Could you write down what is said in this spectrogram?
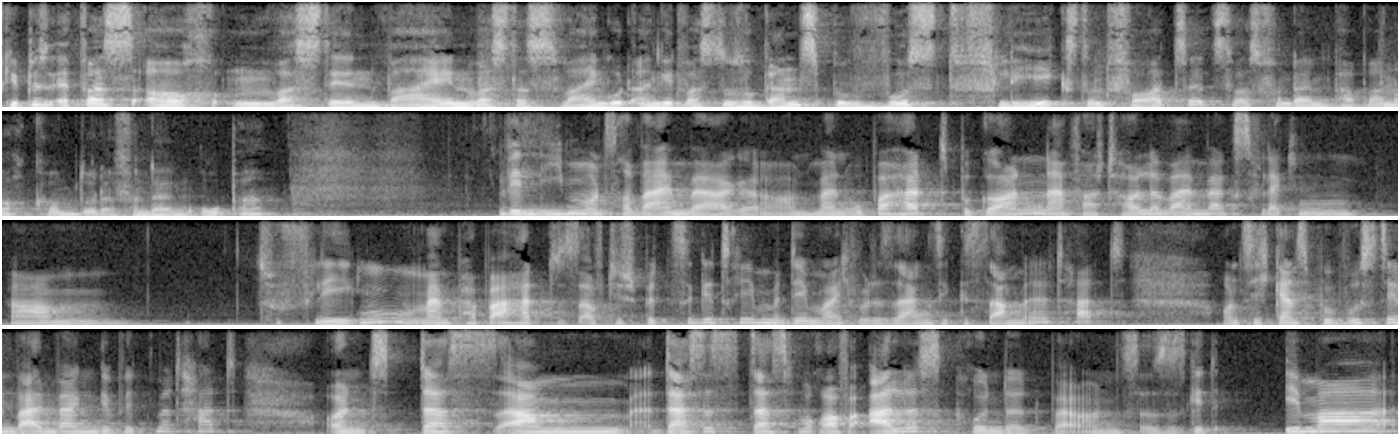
Gibt es etwas auch, hm, was den Wein, was das Weingut angeht, was du so ganz bewusst pflegst und fortsetzt, was von deinem Papa noch kommt oder von deinem Opa? Wir lieben unsere Weinberge und mein Opa hat begonnen, einfach tolle Weinbergsflecken ähm, zu pflegen. Mein Papa hat es auf die Spitze getrieben, mit dem er, ich würde sagen, sie gesammelt hat und sich ganz bewusst den Weinbergen gewidmet hat. Und das, ähm, das ist das, worauf alles gründet bei uns. Also es geht immer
